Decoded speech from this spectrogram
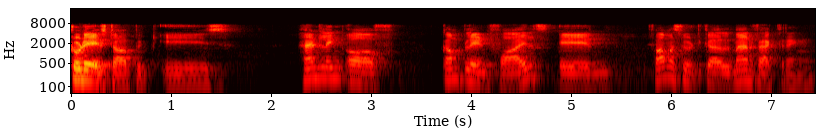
Today's topic is handling of complaint files in pharmaceutical manufacturing.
